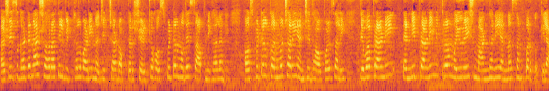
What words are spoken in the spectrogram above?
अशीच घटना शहरातील विठ्ठलवाडी नजीकच्या डॉक्टर शेळके हॉस्पिटलमध्ये साप निघाल्याने हॉस्पिटल कर्मचारी यांची धावपळ झाली. तेव्हा प्राणी त्यांनी प्राणीमित्र मयुरेश मानधने यांना संपर्क केला.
